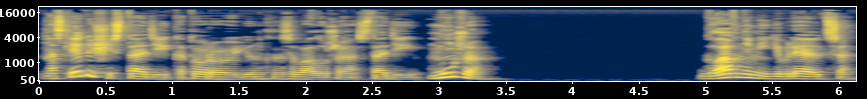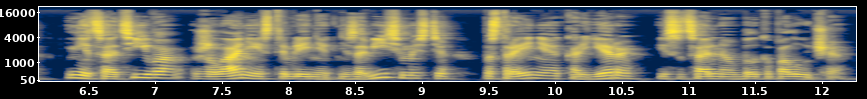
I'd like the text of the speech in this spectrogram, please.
На следующей стадии, которую Юнг называл уже стадией мужа, главными являются инициатива, желание и стремление к независимости, построение карьеры и социального благополучия.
